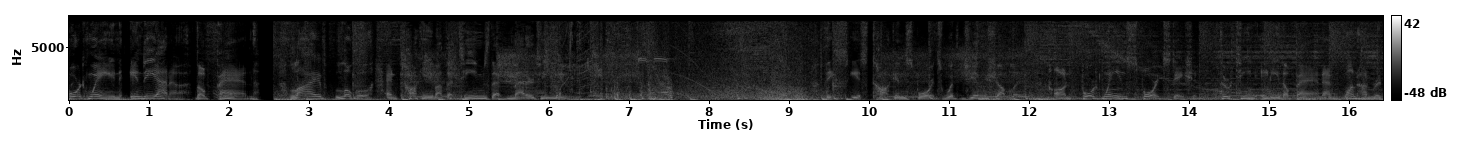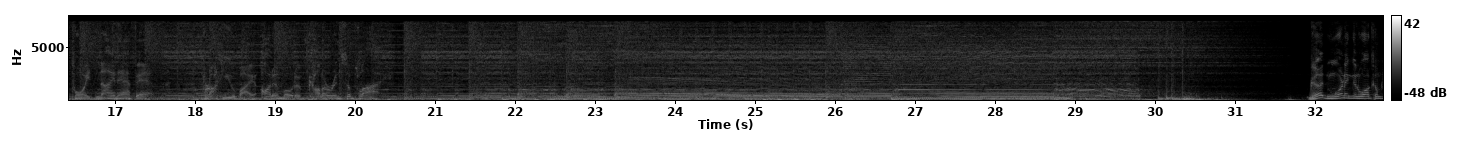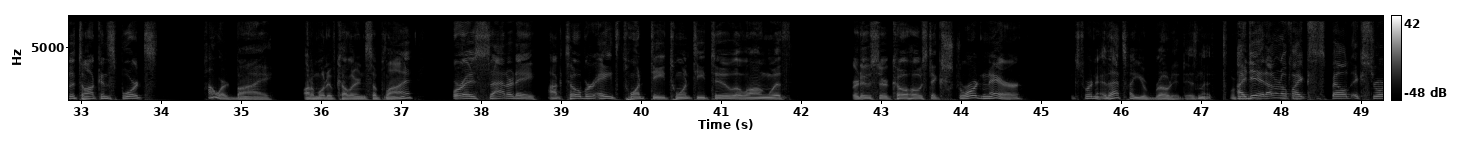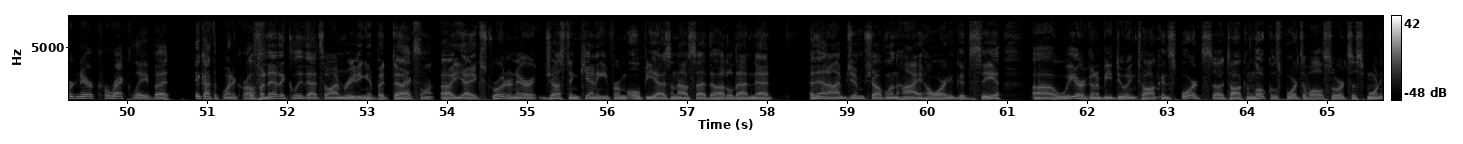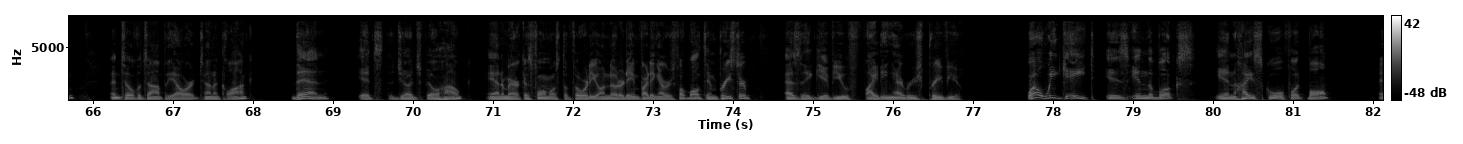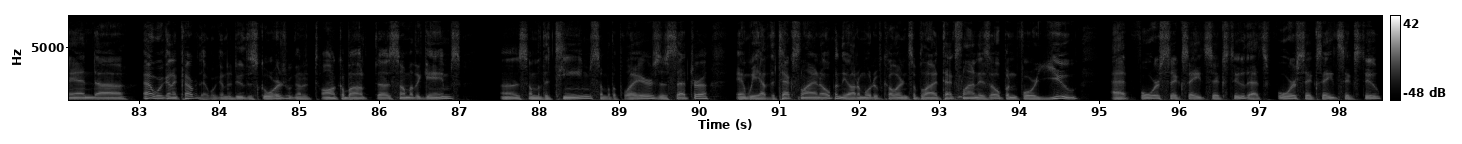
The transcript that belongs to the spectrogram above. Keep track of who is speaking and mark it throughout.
Speaker 1: Fort Wayne, Indiana. The Fan. Live, local, and talking about the teams that matter to you. This is Talkin' Sports with Jim Shovlin on Fort Wayne Sports Station, 1380 The Fan and 100.9 FM. Brought to you by Automotive Color and Supply.
Speaker 2: Good morning and welcome to Talkin' Sports, powered by Automotive Color and Supply for a Saturday, October 8th, 2022, along with producer, co-host extraordinaire. Extraordinaire. That's how you wrote it, isn't it?
Speaker 3: I did. I don't know if I spelled extraordinaire correctly, but it got the point across.
Speaker 2: Well, phonetically, that's how I'm reading it. But uh,
Speaker 3: Excellent.
Speaker 2: Uh, yeah, extraordinaire. Justin Kinney from OPS and OutsideTheHuddle.net. And then I'm Jim Shovlin. Hi, how are you? Good to see you. Uh, we are going to be doing talking sports, uh, talking local sports of all sorts this morning until the top of the hour at 10 o'clock. Then it's the Judge Phil Houck and America's foremost authority on Notre Dame Fighting Irish football, Tim Priester, as they give you Fighting Irish preview. Well, week eight is in the books in high school football. And uh, yeah, we're going to cover that. We're going to do the scores. We're going to talk about uh, some of the games uh, some of the teams, some of the players, etc. And we have the text line open. The Automotive Color and Supply text line is open for you at 46862. That's 46862.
